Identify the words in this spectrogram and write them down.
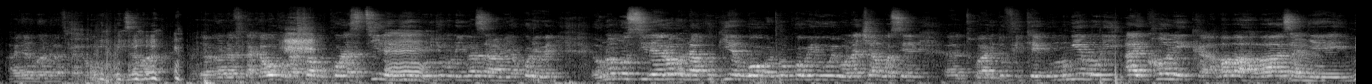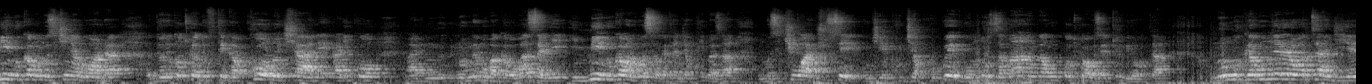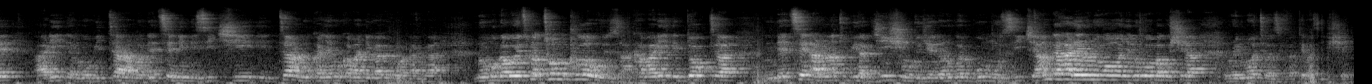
Abanyarwanda bafite akaboko keza abanyarwanda bafite akaboko gashobora gukora stile Eh. nk'iyi buryo umuntu yibaza ahantu yakorewe uno munsi rero nakubwiye ngo nuko biri ubibona cyangwa se eh, twari dufite umwe muri iconic babaha bazanye impinduka mu muziki nyarwanda dore ko twari dufite gakondo cyane ariko eh, ni umwe mu bagabo bazanye impinduka abantu bose bagatangira kwibaza umuziki wacu se ugiye kujya ku rwego mpuzamahanga nk'uko twahoze tubirota ni umugabo umwe rero watangiye ari mu bitaramo ndetse n'imiziki itandukanye nk'uko abandi babibonaga ni umugabo witwa tom close akaba ari doctor ndetse aranatubwira byinshi mu rugendo rwe rw'umuziki ahangaha rero ni ho honyine ugomba gushyira remote bazifate bazishe.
